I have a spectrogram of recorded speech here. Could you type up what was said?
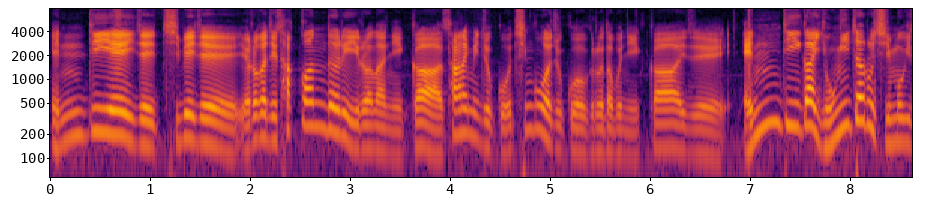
앤디의 이제 집에 이제 여러 가지 사건들이 일어나니까 사람이 죽고 친구가 죽고 그러다 보니까 이제 앤디가 용의자로 지목이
